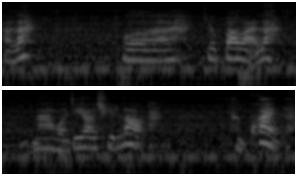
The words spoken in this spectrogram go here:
好了，我就包完了，那我就要去烙了，很快的。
